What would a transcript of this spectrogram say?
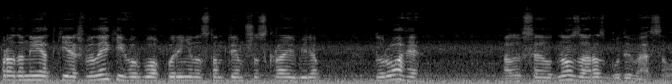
Правда, не є такий аж великий горбок порівняно з там тим, що з краю біля дороги але все одно зараз буде весело.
